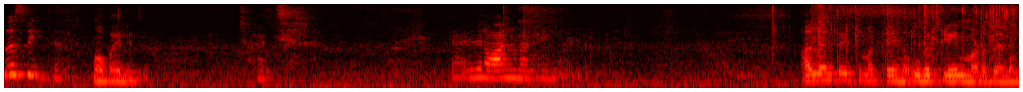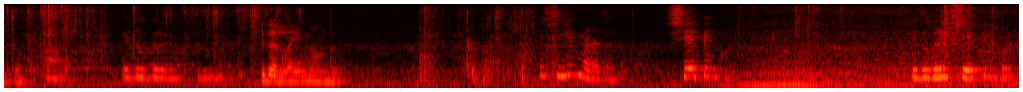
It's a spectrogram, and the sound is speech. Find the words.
ಯು ಎಸ್ ಬಿ ಇದ್ದ? ಮೊಬೈಲ್ ಇದು. ಚಾರ್ಜ್ ಇದನ್ನು ಆನ್ ಮಾಡಿ ಮಾಡಿ ಅಲ್ಲಂತ ಇತ್ತು ಮತ್ತೆ? ಉಗುರು ಕ್ಲೀನ್ ಮಾಡೋದೆಲ್ಲ ಇತ್ತು ಇದು ಕ್ಲೀನ್ ಇದಲ್ಲ ಇನ್ನೊಂದು. ಕ್ಲೀನ್ ಮಾಡೋದಲ್ಲ. ಶೇಪಿಂಗ್ ಕೊಡು. ಇದು ಉಗುರಿಗೆ ಶೇಪಿಂಗ್ ಕೊಡು.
